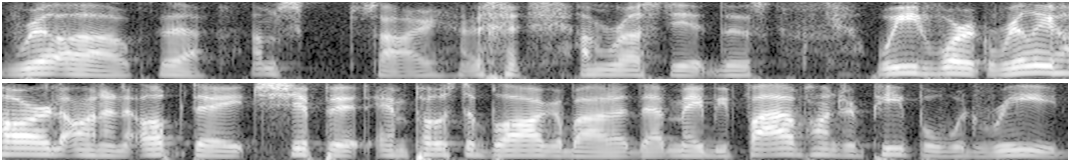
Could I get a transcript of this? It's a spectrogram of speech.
re- uh, yeah, I'm sorry, I'm rusty at this. We'd work really hard on an update, ship it, and post a blog about it that maybe 500 people would read.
